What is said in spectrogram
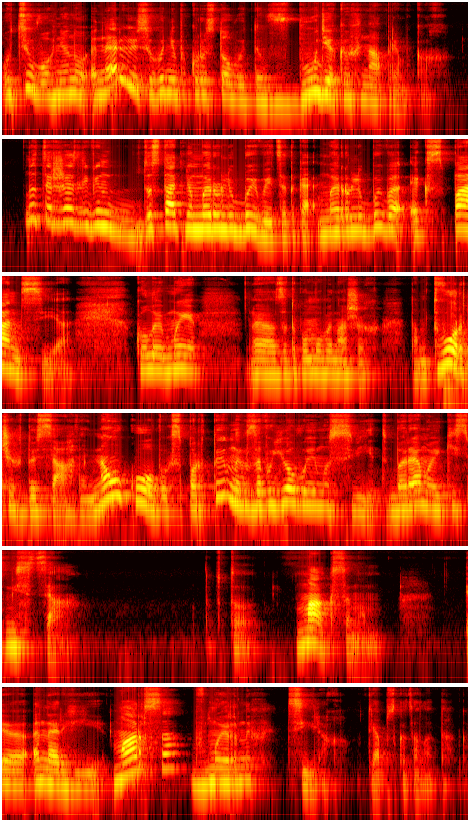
оцю вогняну енергію сьогодні використовуйте в будь-яких напрямках. Лицар жезлів він достатньо миролюбивий, це така миролюбива експансія коли ми е, за допомогою наших там, творчих досягнень, наукових, спортивних завойовуємо світ, беремо якісь місця. Тобто максимум е, енергії Марса в мирних цілях. От я б сказала так.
